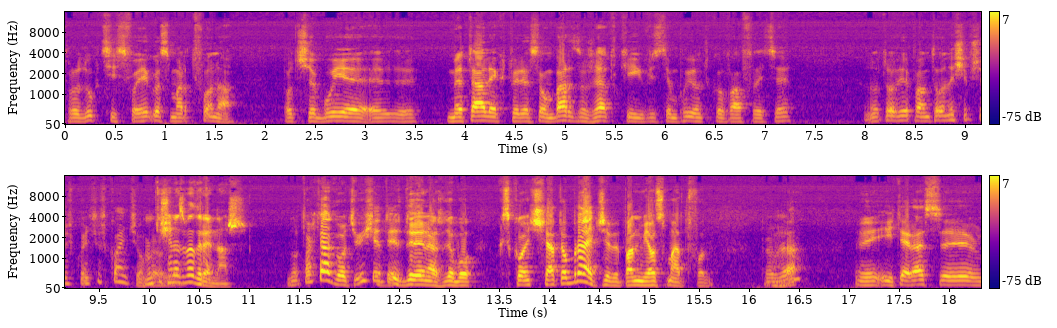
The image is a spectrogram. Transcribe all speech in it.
produkcji swojego smartfona potrzebuje y, metale, które są bardzo rzadkie i występują tylko w Afryce, no to wie pan, to one się w końcu skończą. No to się prawda? nazywa drenaż. No tak, tak, oczywiście to jest drenaż, no bo skąd trzeba to brać, żeby pan miał smartfon, prawda? Y, I teraz, e,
